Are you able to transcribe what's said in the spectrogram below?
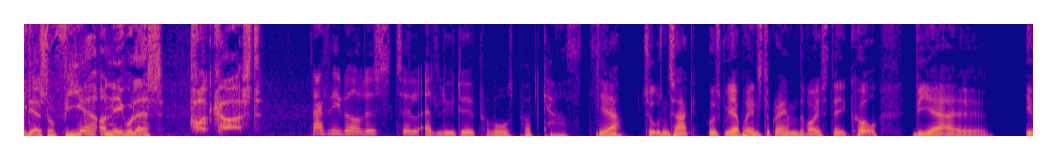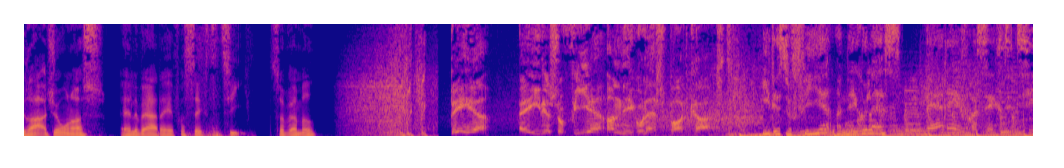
Ida Sofia og Nikolas podcast. Tak fordi du havde lyst til at lytte på vores podcast. Ja, tusind tak. Husk, vi er på Instagram, TheVoice.dk. Vi er øh, i radioen også, alle hverdage fra 6 til 10, så vær med. Det her er Ida Sofia og Nikolas podcast. Ida Sofia og Nicolas. Hverdag fra 6 til 10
